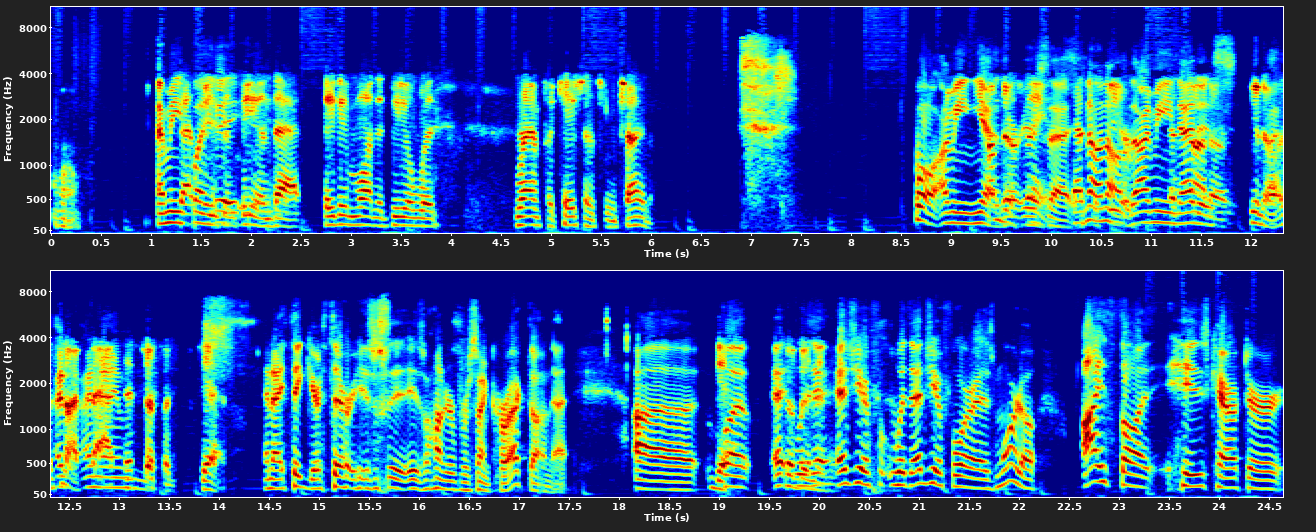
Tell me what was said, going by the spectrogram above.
Well, I mean, that reason it- being that they didn't want to deal with ramifications from China. Well, I mean, yeah, there just is that. No, no. I mean that a- you know, it's I- not I- fact. I'm- It's just a guess. and I think your theory is is 100 percent correct on that. Uh, Yeah, but with in with Ejiofor as Mordo, I thought his character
